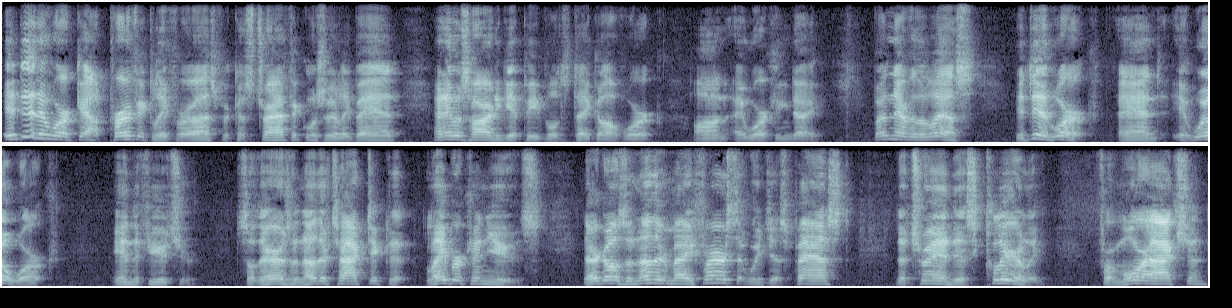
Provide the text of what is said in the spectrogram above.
It didn't work out perfectly for us because traffic was really bad and it was hard to get people to take off work on a working day. But nevertheless, it did work and it will work in the future. So there's another tactic that labor can use. There goes another May 1st that we just passed. The trend is clearly for more action,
